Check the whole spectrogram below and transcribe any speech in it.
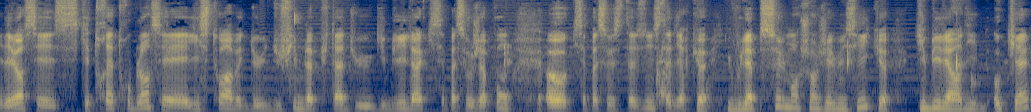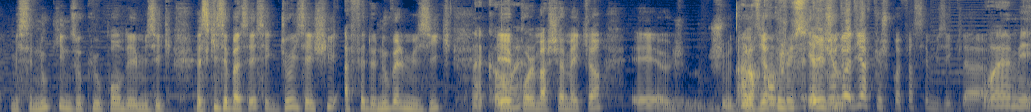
d'ailleurs, c'est ce qui est très troublant, c'est l'histoire avec du, film La Puta du Ghibli là qui s'est passé au Japon, euh, qui s'est passé aux États-Unis. C'est-à-dire qu'ils voulaient absolument changer la musique. Ghibli leur dit OK, mais c'est nous qui nous occupons des musiques. Et ce qui s'est passé, c'est que Joe Hisaishi a fait de nouvelles musiques et pour le marché américain. Et euh, je, dois dire que je, et je dois dire que je préfère ces musiques-là. Ouais, mais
